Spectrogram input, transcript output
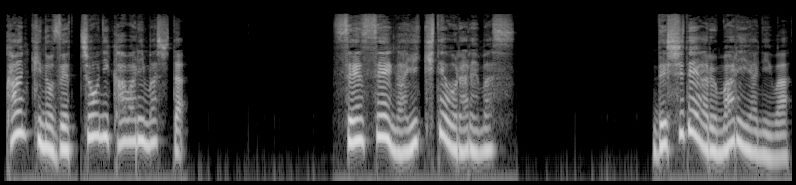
歓喜の絶頂に変わりました。先生が生きておられます。弟子であるマリアには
